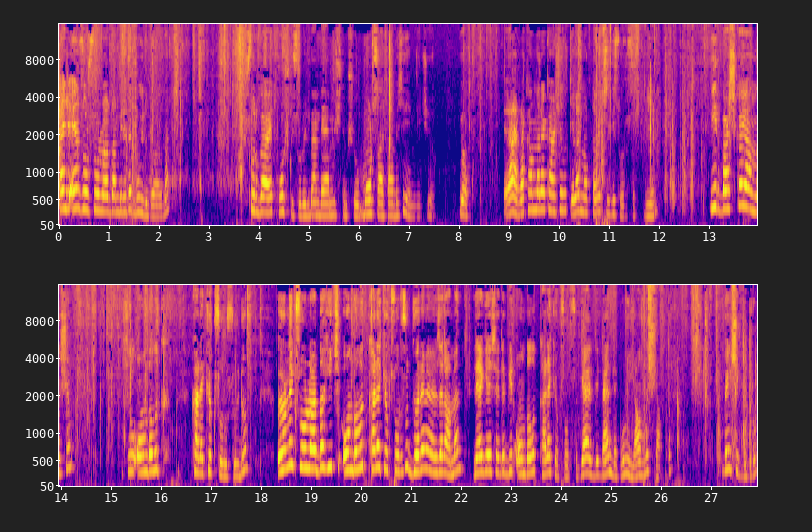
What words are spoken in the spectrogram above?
Bence en zor sorulardan biri de buydu bu arada. Şu soru gayet hoş bir soruydu. Ben beğenmiştim. Şu Morse alfabesi diye mi geçiyor? Yok. Yani rakamlara karşılık gelen nokta ve çizgi sorusu diyeyim. Bir başka yanlışım şu ondalık karekök sorusuydu. Örnek sorularda hiç ondalık karekök sorusu görememize rağmen LGS'de bir ondalık karekök sorusu geldi. Ben de bunu yanlış yaptım. Değişik bir durum.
